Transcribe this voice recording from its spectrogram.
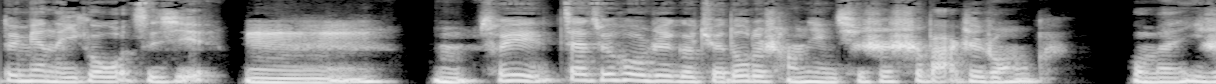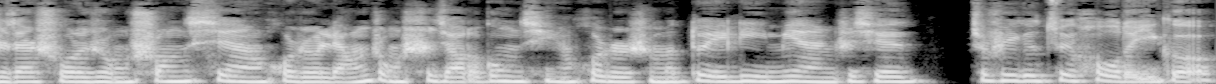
对面的一个我自己？嗯。嗯，所以在最后这个决斗的场景，其实是把这种我们一直在说的这种双线或者两种视角的共情，或者什么对立面这些，就是一个最后的一个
